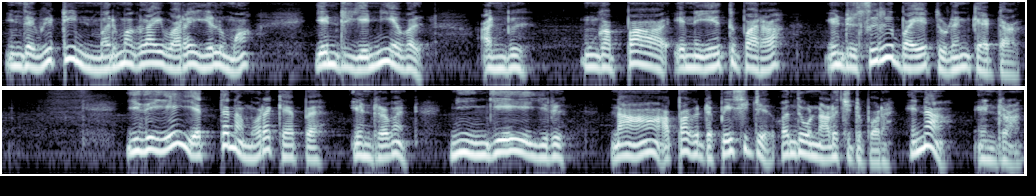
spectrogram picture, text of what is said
இந்த வீட்டின் மருமகளாய் வர இயலுமா? என்று எண்ணியவள் அன்பு உங்கள் அப்பா என்னை ஏற்றுப்பாரா என்று சிறு பயத்துடன் கேட்டாள். இதையே எத்தனை முறை கேட்ப என்றவன் நீ இங்கேயே இரு. நான் அப்பா கிட்ட பேசிட்டு வந்து உன்னை அழைச்சிட்டு போகிறேன் என்ன? என்றான்.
